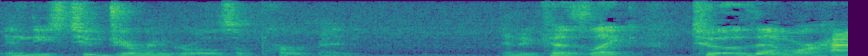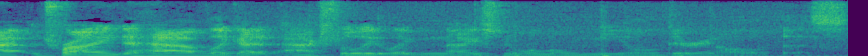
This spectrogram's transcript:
in these two German girls' apartment, and because like two of them were ha- trying to have like an actually like nice normal meal during all of this.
